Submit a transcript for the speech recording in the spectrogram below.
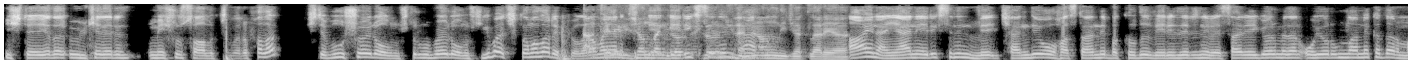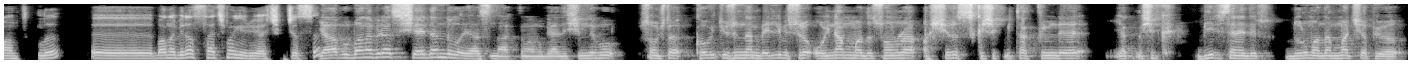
işte ya da ülkelerin meşhur sağlıkçıları falan işte bu şöyle olmuştur, bu böyle olmuştur gibi açıklamalar yapıyorlar. Ya Ama televizyondan yani Eriksen'in ne anlayacaklar ya? Aynen yani Eriksen'in ve kendi o hastanede bakıldığı verilerini vesaireyi görmeden o yorumlar ne kadar mantıklı? Ee, bana biraz saçma geliyor açıkçası. Ya bu bana biraz şeyden dolayı aslında aklıma bu geldi. Şimdi bu sonuçta Covid yüzünden belli bir süre oynanmadı. Sonra aşırı sıkışık bir takvimde yaklaşık bir senedir durmadan maç yapıyor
